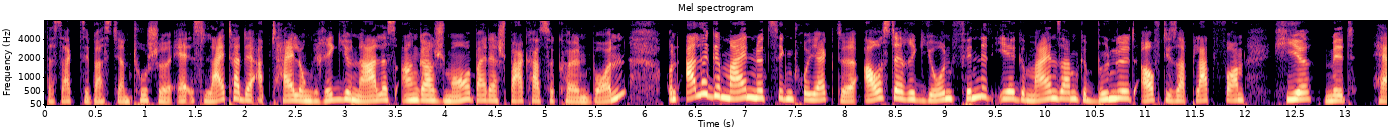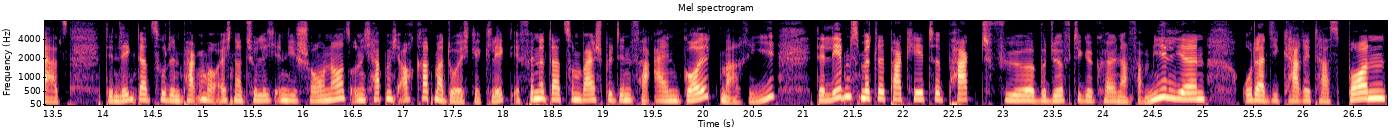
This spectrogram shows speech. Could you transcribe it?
Das sagt Sebastian Tusche. Er ist Leiter der Abteilung Regionales Engagement bei der Sparkasse Köln-Bonn. Und alle gemeinnützigen Projekte aus der Region findet ihr gemeinsam gebündelt auf dieser Plattform hier mit Herz. Den Link dazu, den packen wir euch natürlich in die Show Notes. Und ich habe mich auch gerade mal durchgeklickt. Ihr findet da zum Beispiel den Verein Goldmarie, der Lebensmittelpakete packt für bedürftige Kölner Familien oder die Caritas Bonn,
